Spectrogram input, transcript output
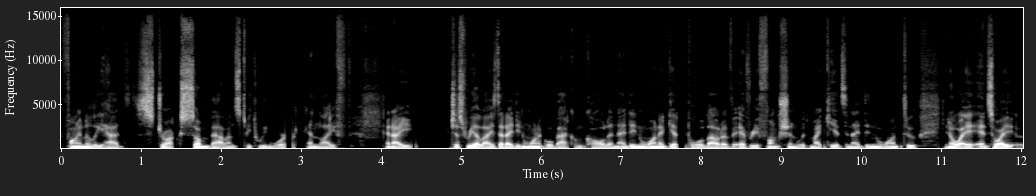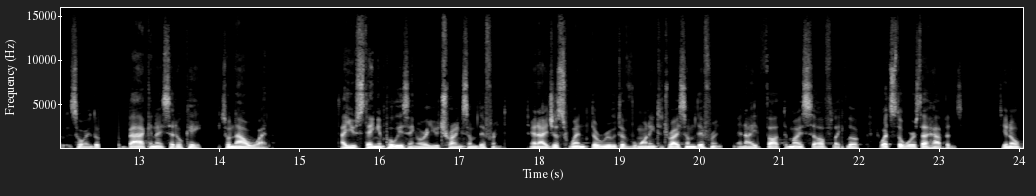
finally had struck some balance between work and life. And I just realized that I didn't want to go back on call and I didn't want to get pulled out of every function with my kids and I didn't want to, you know, I, and so I so I looked back and I said, okay, so now what? Are you staying in policing or are you trying some different? And I just went the route of wanting to try some different. And I thought to myself, like, look, what's the worst that happens? You know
